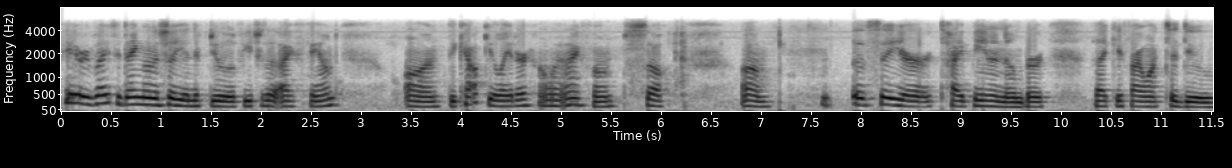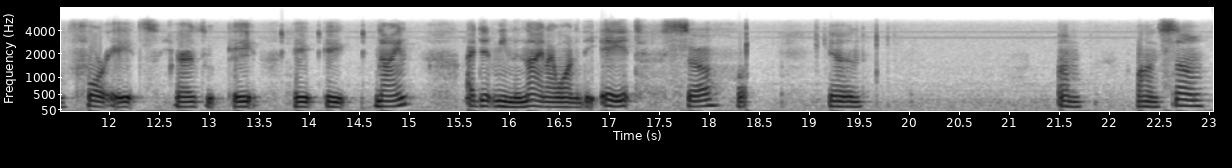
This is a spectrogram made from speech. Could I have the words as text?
Hey everybody, today I'm going to show you a nifty little feature that I found on the calculator on my iPhone. So, um, let's say you're typing a number, like if I want to do 4 eights, here I do 8, 8, 8, 9. I didn't mean the 9, I wanted the 8, so, and, um, on some,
